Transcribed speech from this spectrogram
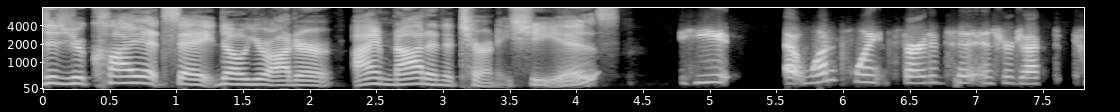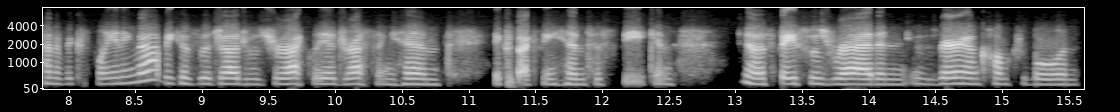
did your client say, "No, Your Honor, I'm not an attorney. She is"? He at one point started to interject, kind of explaining that because the judge was directly addressing him, expecting him to speak, and you know his face was red and he was very uncomfortable, and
